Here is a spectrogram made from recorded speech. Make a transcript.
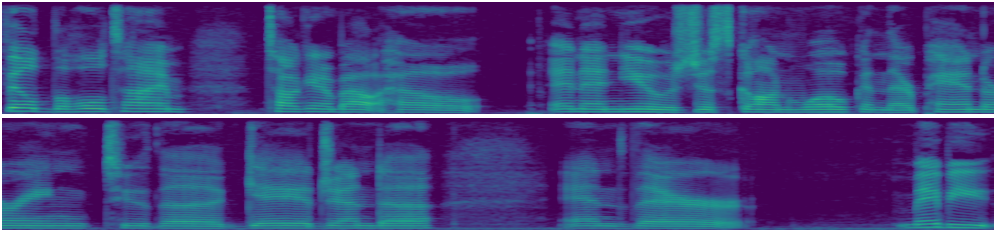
filled the whole time talking about how NNU has just gone woke and they're pandering to the gay agenda, and they're maybe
